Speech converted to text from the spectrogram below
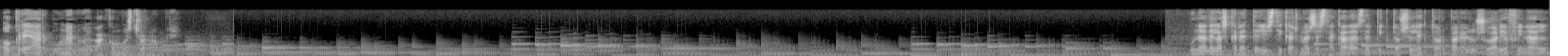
o crear una nueva con vuestro nombre. Una de las características más destacadas de PictoSelector para el usuario final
